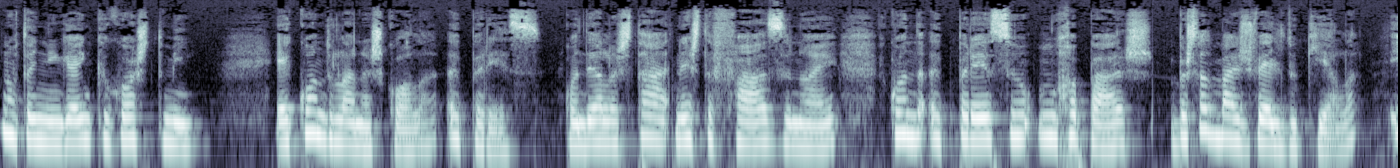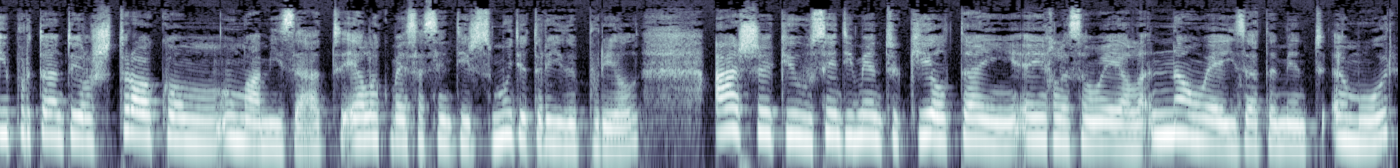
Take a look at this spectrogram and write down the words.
não tenho ninguém que goste de mim. É quando lá na escola aparece quando ela está nesta fase, não é? Quando aparece um rapaz bastante mais velho do que ela e, portanto, eles trocam uma amizade. Ela começa a sentir-se muito atraída por ele, acha que o sentimento que ele tem em relação a ela não é exatamente amor,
